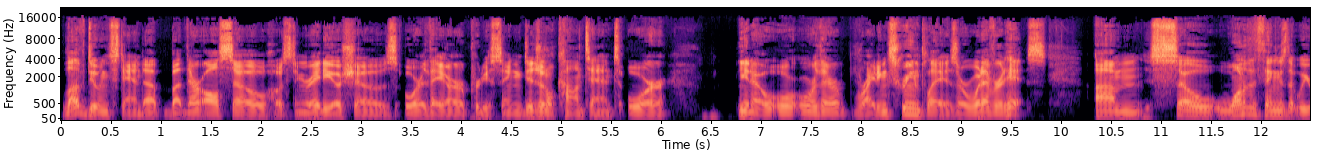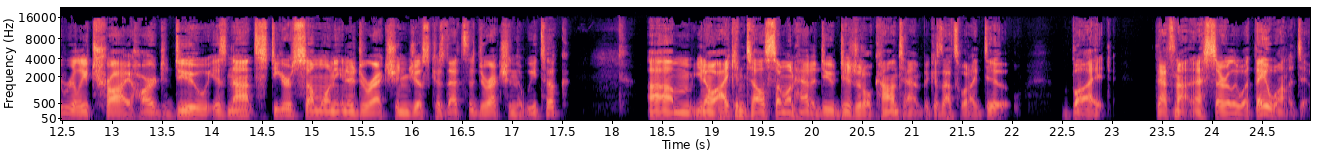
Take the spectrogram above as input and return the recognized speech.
love doing stand up, but they're also hosting radio shows or they are producing digital content or, you know, or, or they're writing screenplays or whatever it is. Um, so one of the things that we really try hard to do is not steer someone in a direction just because that's the direction that we took. Um, you know, I can tell someone how to do digital content because that's what I do, but that's not necessarily what they want to do.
